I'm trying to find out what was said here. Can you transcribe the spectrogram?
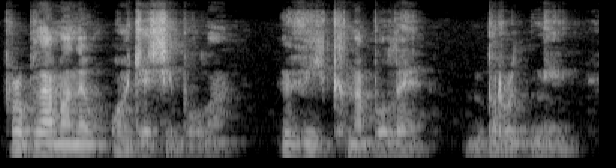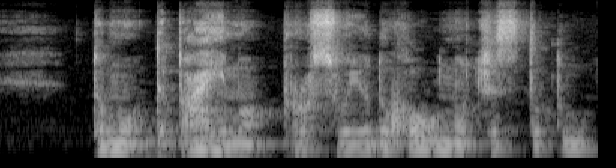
Проблема не в одязі була, вікна були брудні. Тому дбаємо про свою духовну чистоту,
